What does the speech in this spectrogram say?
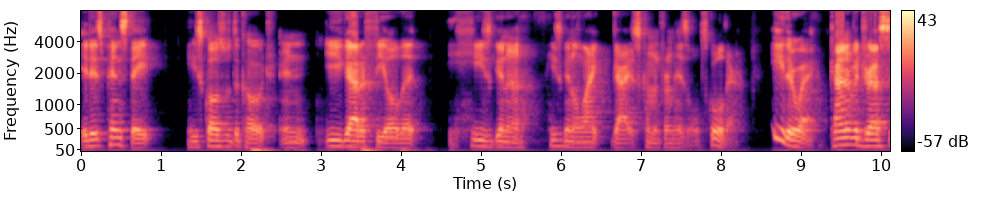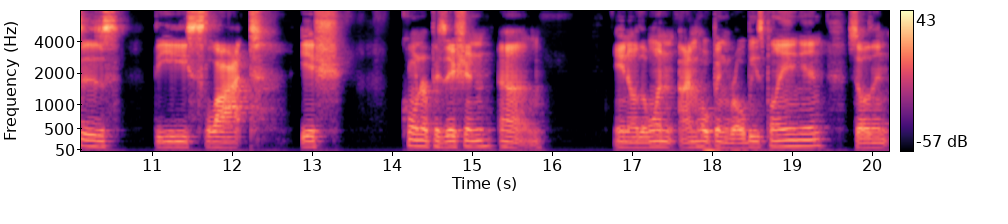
it is Penn State. He's close with the coach, and you got to feel that he's going to he's going to like guys coming from his old school there. Either way, kind of addresses the slot ish corner position. Um, you know, the one I'm hoping Roby's playing in. So then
